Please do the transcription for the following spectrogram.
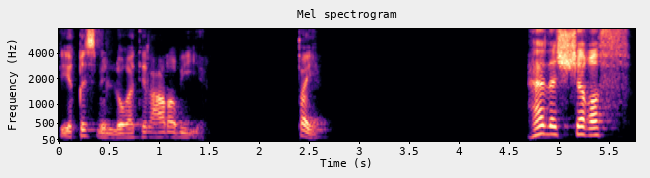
في قسم اللغة العربية. طيب. هذا الشغف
